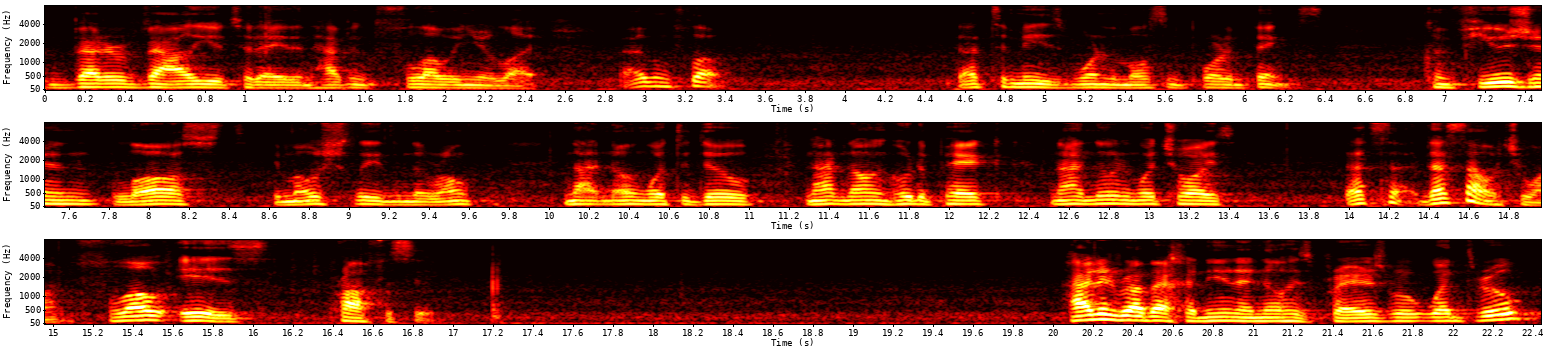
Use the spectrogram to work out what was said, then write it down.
better value today than having flow in your life. Having flow. That to me is one of the most important things. Confusion, lost, emotionally in the wrong, not knowing what to do, not knowing who to pick, not knowing what choice. That's not, that's not what you want. Flow is prophecy. How did Rabbi Hanina know his prayers went through?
